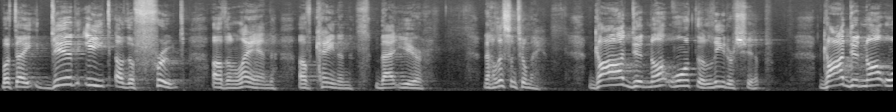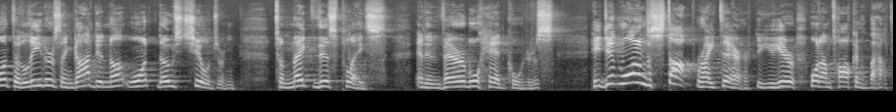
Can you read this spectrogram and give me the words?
but they did eat of the fruit of the land of Canaan that year. Now, listen to me. God did not want the leadership. God did not want the leaders, and God did not want those children to make this place an invariable headquarters. He didn't want them to stop right there. Do you hear what I'm talking about?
